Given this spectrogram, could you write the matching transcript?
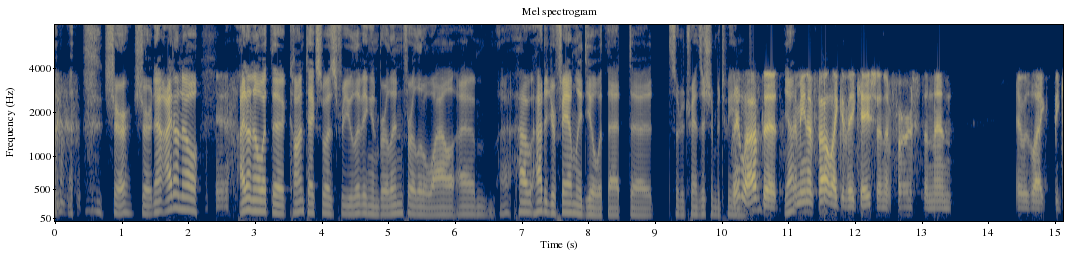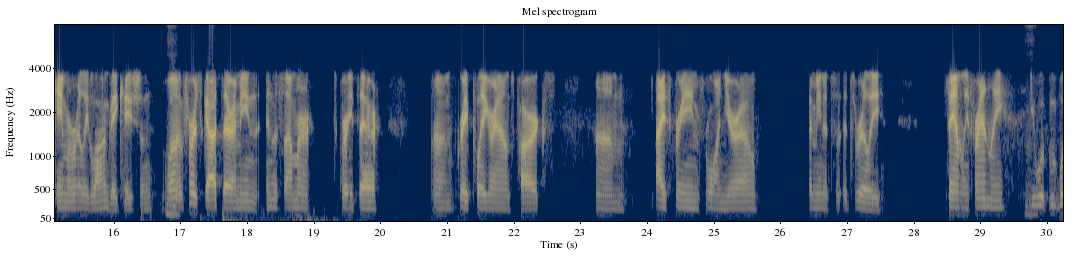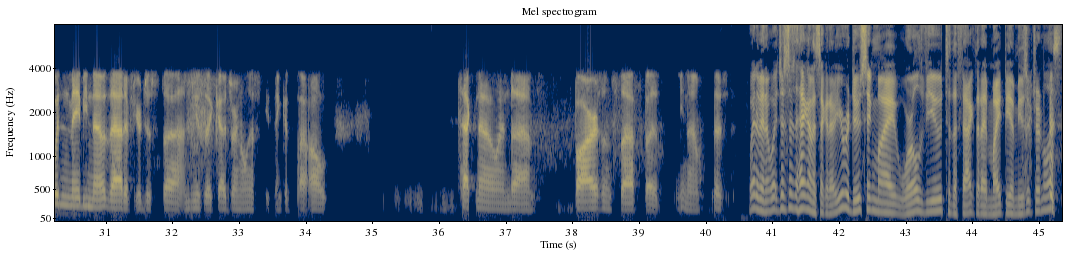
Sure, sure. Now I don't know. Yeah. I don't know what the context was for you living in Berlin for a little while. Um, how how did your family deal with that uh, sort of transition between? They loved it. Yeah. I mean, it felt like a vacation at first, and then it was like became a really long vacation. When I first got there, I mean, in the summer, it's great there. Um, great playgrounds, parks, um, ice cream for one euro. I mean, it's it's really family friendly. You w- wouldn't maybe know that if you're just uh, a music uh, journalist. You think it's uh, all techno and uh, bars and stuff, but you know, there's Wait a minute. Wait, just, just hang on a second. Are you reducing my worldview to the fact that I might be a music journalist?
